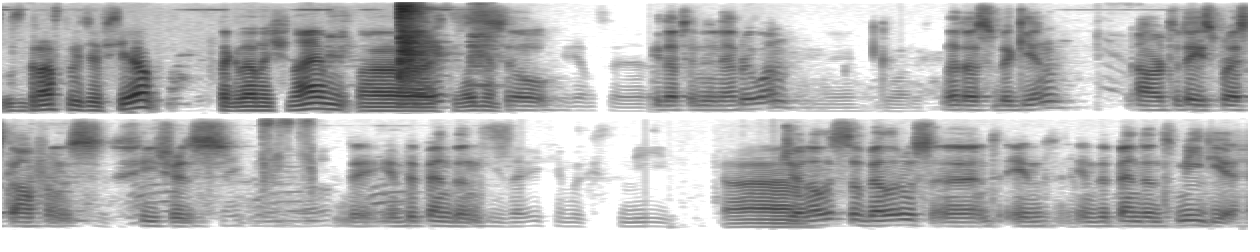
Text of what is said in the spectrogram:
Здравствуйте все. Тогда начинаем. Сегодня... So, good afternoon, everyone. Let us begin. Our today's press conference features the independent journalists of Belarus and in independent media.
